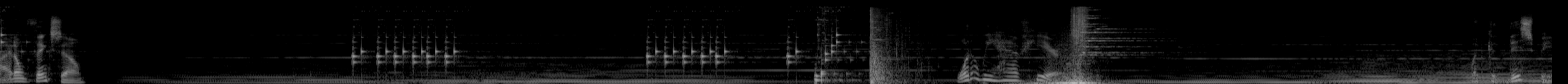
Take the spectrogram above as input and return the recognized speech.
I don't think so. What do we have here? What could this be?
